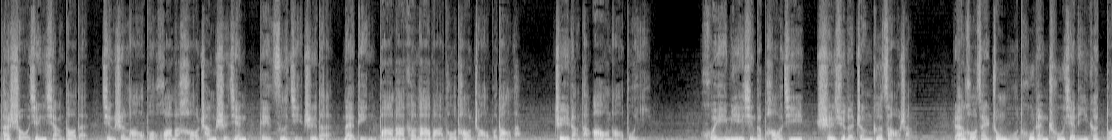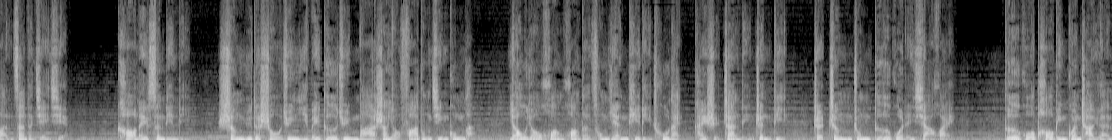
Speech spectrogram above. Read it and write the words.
他首先想到的竟是老婆花了好长时间给自己织的那顶巴拉克拉瓦头套找不到了，这让他懊恼不已。毁灭性的炮击持续了整个早上，然后在中午突然出现了一个短暂的间歇。考雷森林里剩余的守军以为德军马上要发动进攻了。摇摇晃晃地从掩体里出来，开始占领阵地，这正中德国人下怀。德国炮兵观察员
